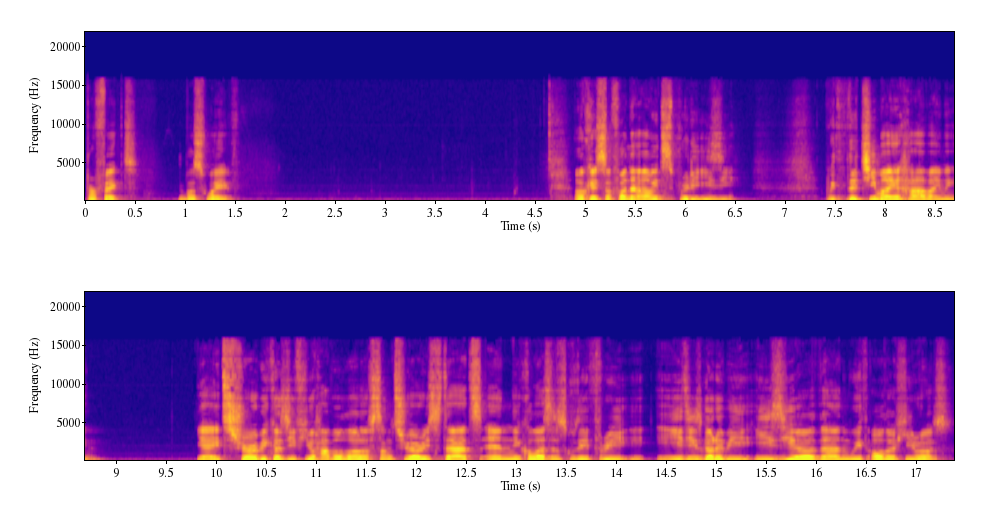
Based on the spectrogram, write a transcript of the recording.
Perfect. Boss wave. Okay, so for now it's pretty easy. With the team I have, I mean. Yeah, it's sure because if you have a lot of Sanctuary stats and Nicholas Escudé 3, it is gonna be easier than with other heroes.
